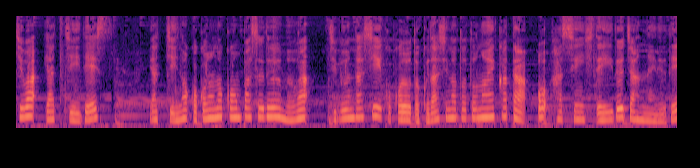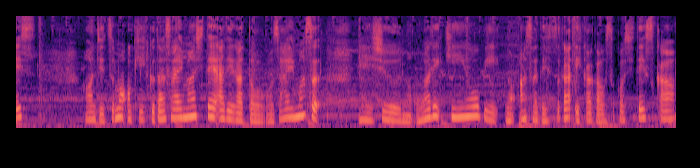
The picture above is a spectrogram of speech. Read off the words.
ちは、やっちーです。やっちーの心のコンパスルームは自分らしい心と暮らしの整え方を発信しているチャンネルです。本日もお聴きくださいましてありがとうございます、えー、週の終わり金曜日の朝ですがいかがお過ごしですか？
